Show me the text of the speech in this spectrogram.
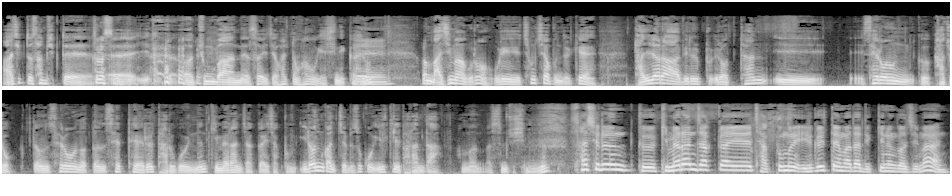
아직도 30대 그렇습니다. 어, 중반에서 이제 활동하고 계시니까요. 네. 그럼 마지막으로 우리 청취자분들께 달려라 아비를 비롯한 이 새로운 그 가족 또는 새로운 어떤 세태를 다루고 있는 김혜란 작가의 작품 이런 관점에서 꼭 읽길 바란다. 한번 말씀 주시면요. 사실은 그 김혜란 작가의 작품을 읽을 때마다 느끼는 거지만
